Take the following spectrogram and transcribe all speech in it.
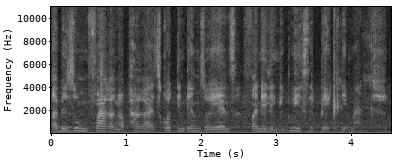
abezungifaka ngaphakathi kodwa into engizoyenza fanele ngibuyise back le mali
